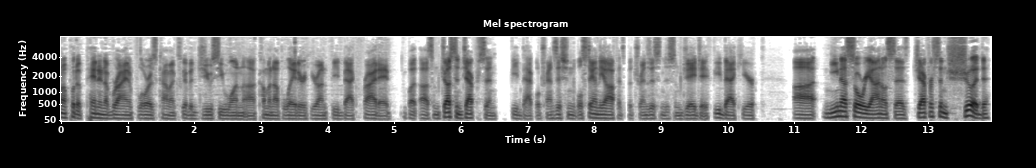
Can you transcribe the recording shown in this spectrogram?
want to put a pin in a Brian Flores because we have a juicy one uh, coming up later here on Feedback Friday. But uh, some Justin Jefferson feedback. We'll transition. We'll stay on the offense, but transition to some JJ feedback here. Uh, Nina Soriano says Jefferson should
